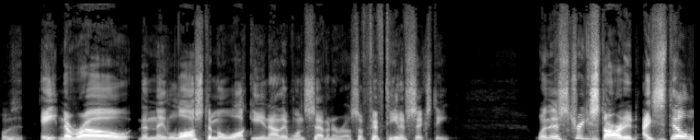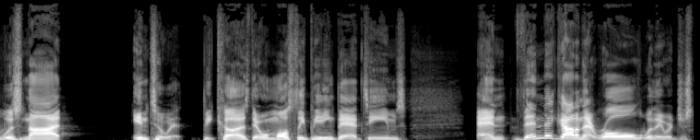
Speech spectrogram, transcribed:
what was it, eight in a row, then they lost to Milwaukee, and now they've won seven in a row. So 15 of 16. When this streak started, I still was not into it because they were mostly beating bad teams. And then they got on that roll where they were just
